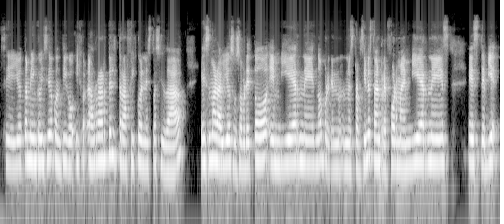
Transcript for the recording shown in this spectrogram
Sí, yo también coincido contigo. Hijo, ahorrarte el tráfico en esta ciudad es maravilloso, sobre todo en viernes, ¿no? Porque nu- nuestra oficina está en reforma en viernes, este, vie-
